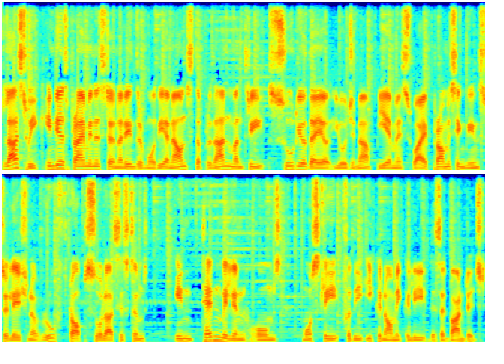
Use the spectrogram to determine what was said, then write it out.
Last week, India's Prime Minister Narendra Modi announced the Pradhan Mantri Suryodaya Yojana PMSY, promising the installation of rooftop solar systems in 10 million homes, mostly for the economically disadvantaged.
